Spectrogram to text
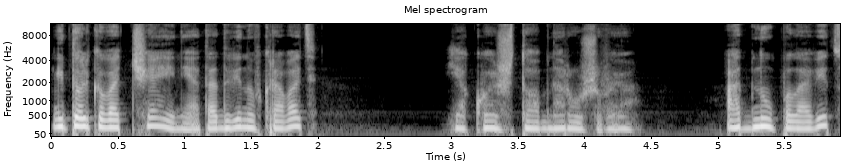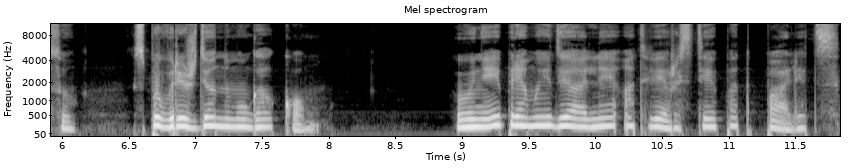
И только в отчаянии, отодвинув кровать, я кое-что обнаруживаю. Одну половицу с поврежденным уголком. В ней прямо идеальное отверстие под палец.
